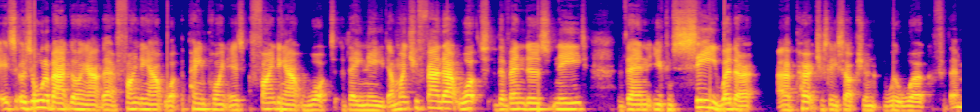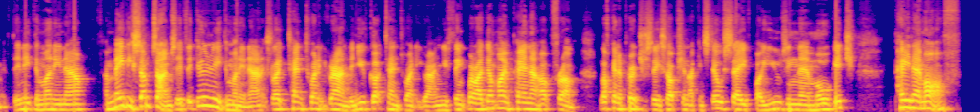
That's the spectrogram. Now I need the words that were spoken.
it's, it's all about going out there, finding out what the pain point is, finding out what they need. And once you found out what the vendors need, then you can see whether a purchase lease option will work for them. If they need the money now, and maybe sometimes if they do need the money now, it's like 10, 20 grand, and you've got 10, 20 grand, and you think, well, I don't mind paying that up front. Lock in a purchase lease option. I can still save by using their mortgage pay them off,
